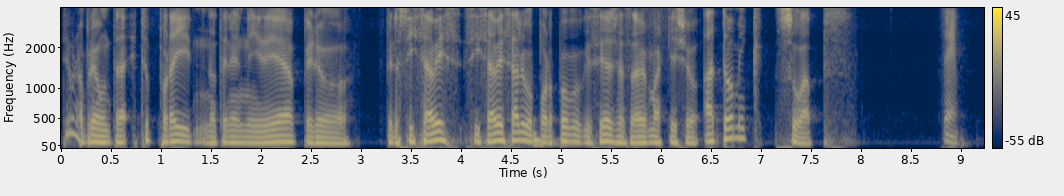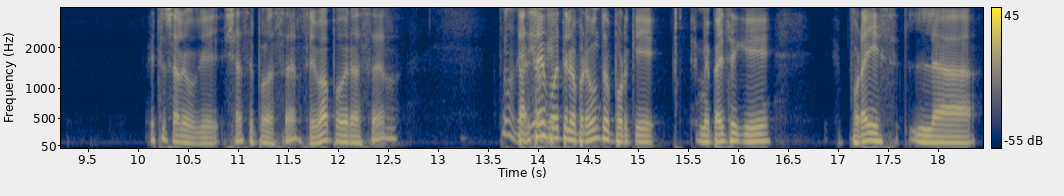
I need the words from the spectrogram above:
Tengo una pregunta. Esto por ahí no tenés ni idea, pero, pero si sabes, si sabes algo, por poco que sea, ya sabes más que yo. Atomic Swaps. Sí. ¿Esto es algo que ya se puede hacer? ¿Se va a poder hacer? ¿Sabes por qué te lo pregunto? Porque me parece que por ahí es la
